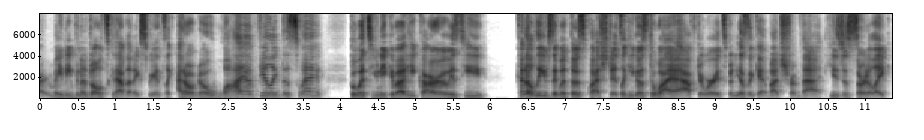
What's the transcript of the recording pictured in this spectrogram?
I mean, even adults can have that experience. Like, I don't know why I'm feeling this way. But what's unique about Hikaru is he kind of leaves it with those questions. Like, he goes to Waya afterwards, but he doesn't get much from that. He's just sort of like,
